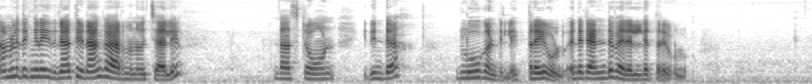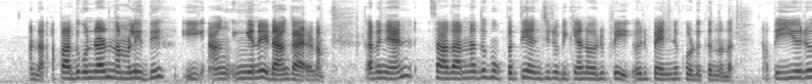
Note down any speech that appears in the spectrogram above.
നമ്മളിതിങ്ങനെ ഇതിനകത്ത് ഇടാൻ കാരണം എന്ന് വെച്ചാൽ ദാ സ്റ്റോൺ ഇതിന്റെ ഗ്ലൂ കണ്ടില്ലേ? ഇത്രയേ ഉള്ളൂ. എന്റെ രണ്ട് വിരലിന്റെ ഇത്രയേ ഉള്ളൂ. ഉണ്ട് അപ്പോൾ അതുകൊണ്ടാണ് നമ്മൾ ഇത് ഈ ഇങ്ങനെ ഇടാൻ കാരണം. കാരണം ഞാൻ സാധാരണ അത് മുപ്പത്തി അഞ്ച് രൂപയ്ക്കാണ് ഒരു പെ ഒരു പെന്ന് കൊടുക്കുന്നത്. അപ്പോൾ ഈ ഒരു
